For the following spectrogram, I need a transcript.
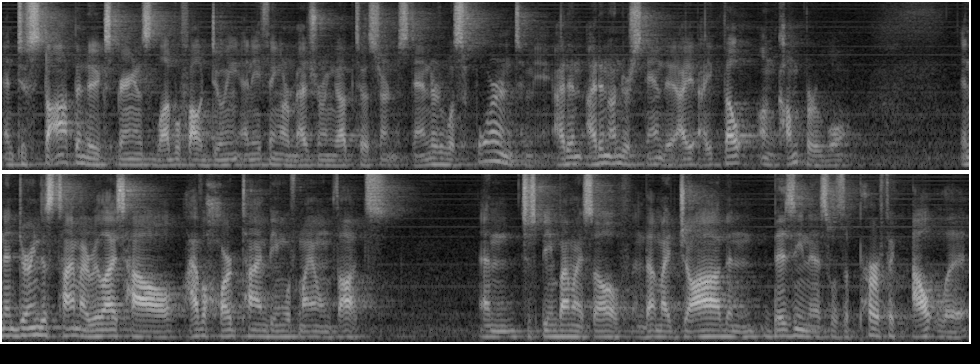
And to stop and to experience love without doing anything or measuring up to a certain standard was foreign to me. I didn't, I didn't understand it. I, I felt uncomfortable. And then during this time, I realized how I have a hard time being with my own thoughts and just being by myself, and that my job and busyness was a perfect outlet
